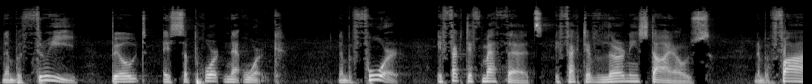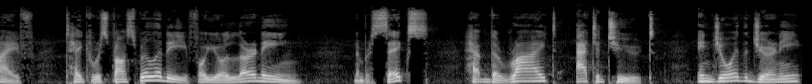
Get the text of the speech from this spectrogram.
Number three, build a support network. Number four, effective methods, effective learning styles. Number five, take responsibility for your learning. Number six, have the right attitude. Enjoy the journey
